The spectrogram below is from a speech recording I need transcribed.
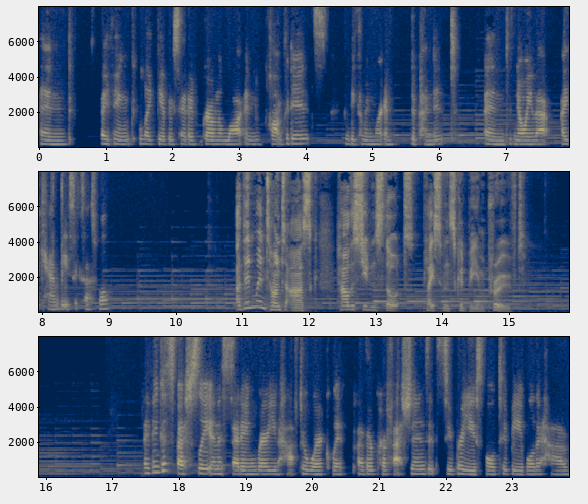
and I think, like the other side, I've grown a lot in confidence and becoming more independent and knowing that I can be successful. I then went on to ask how the students thought placements could be improved. I think, especially in a setting where you have to work with other professions, it's super useful to be able to have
